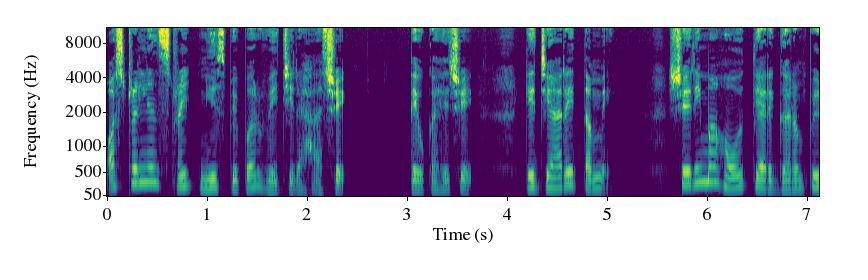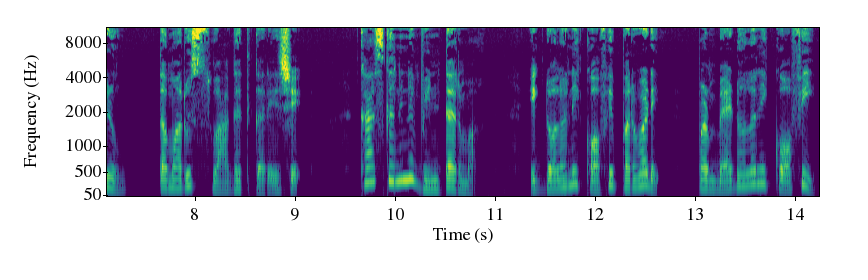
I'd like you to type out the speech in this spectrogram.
ઓસ્ટ્રેલિયન સ્ટ્રીટ ન્યૂઝપેપર વેચી રહ્યા છે તેઓ કહે છે કે જ્યારે તમે શેરીમાં હો ત્યારે ગરમ પીણું તમારું સ્વાગત કરે છે ખાસ કરીને વિન્ટરમાં એક ડોલરની કોફી પરવડે પણ બે ડોલરની કોફી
